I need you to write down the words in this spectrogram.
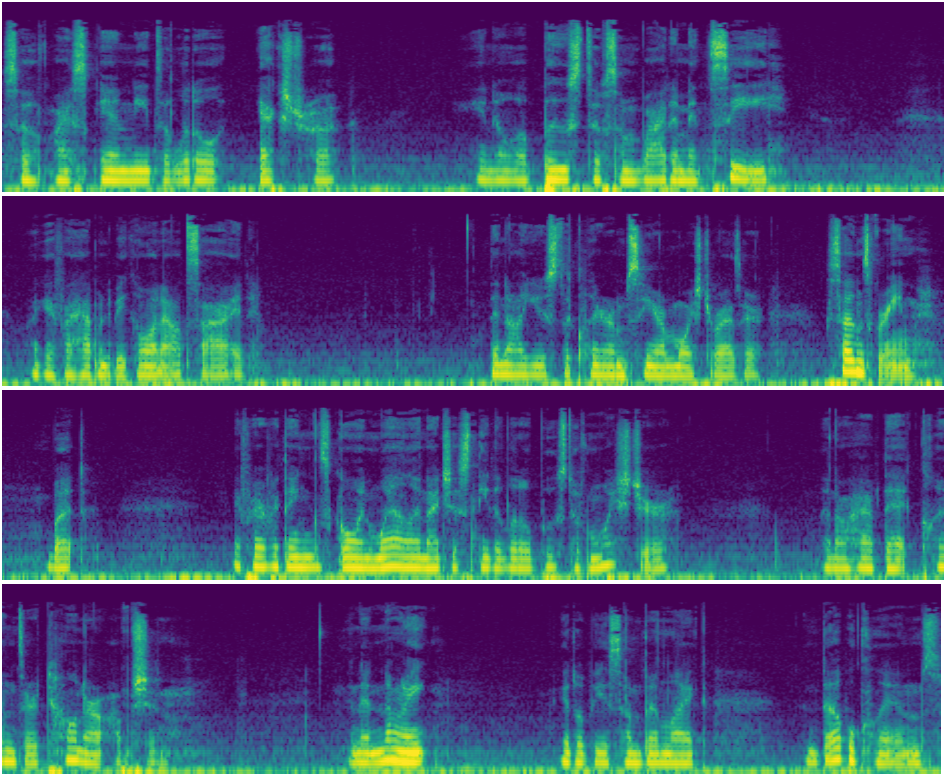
So if my skin needs a little extra, you know, a boost of some vitamin C, like if I happen to be going outside, then I'll use the Clearum Serum Moisturizer sunscreen. But if everything's going well and I just need a little boost of moisture, then I'll have that cleanser toner option. And at night, it'll be something like double cleanse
